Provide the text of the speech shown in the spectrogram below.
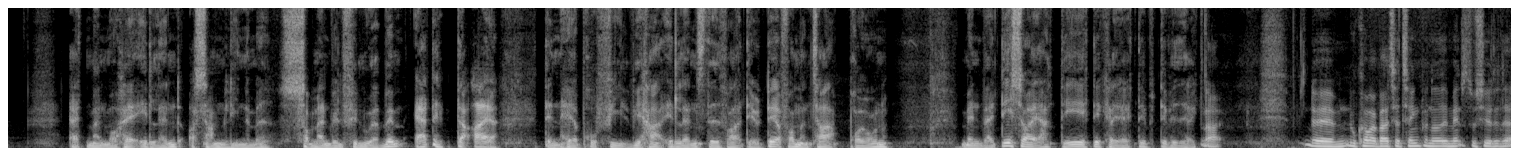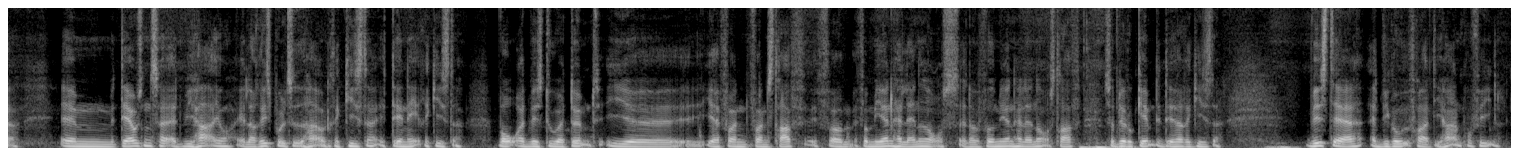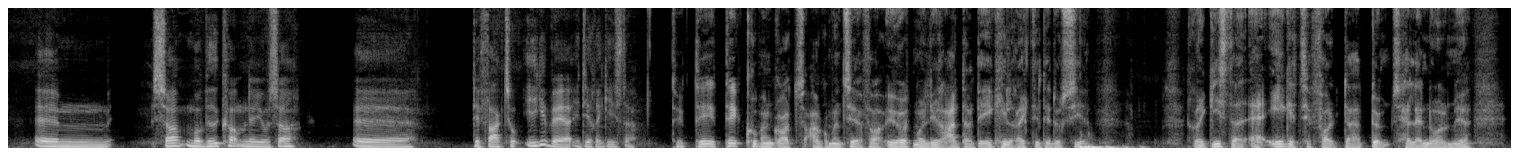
at man må have et eller andet at sammenligne med, så man vil finde ud af, hvem er det, der ejer den her profil, vi har et eller andet sted fra. Det er jo derfor, man tager prøverne. Men hvad det så er, det, det, kan jeg, det, det ved jeg ikke. Nej. Øh, nu kommer jeg bare til at tænke på noget, imens du siger det der. Øhm, det er jo sådan så, at vi har jo, eller Rigspolitiet har jo et register, et DNA-register, hvor at hvis du er dømt i, øh, ja, for, en, for en straf for, for mere end halvandet års, eller har fået mere end halvandet års straf, så bliver du gemt i det her register. Hvis det er, at vi går ud fra, at de har en profil, øhm, så må vedkommende jo så øh, de facto ikke være i det register. Det, det, det kunne man godt argumentere for. Øvrigt må lige rette dig, det er ikke helt rigtigt, det du siger. Registret er ikke til folk, der er dømt halvandet år mere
